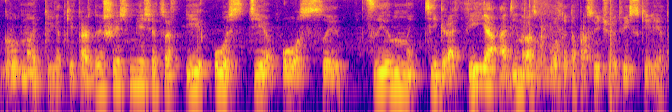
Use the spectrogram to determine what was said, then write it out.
грудной клетки каждые 6 месяцев и остеоцитоз сцинтиграфия один раз в год. Это просвечивает весь скелет.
